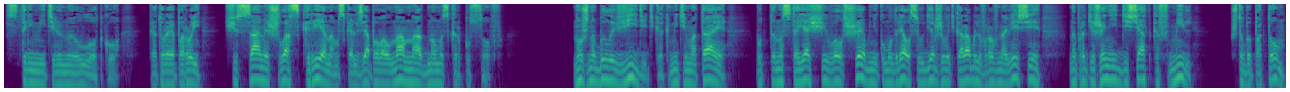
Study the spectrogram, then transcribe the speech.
стремительную лодку, которая порой часами шла с креном, скользя по волнам на одном из корпусов. Нужно было видеть, как Мити Матаи, будто настоящий волшебник, умудрялся удерживать корабль в равновесии на протяжении десятков миль, чтобы потом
